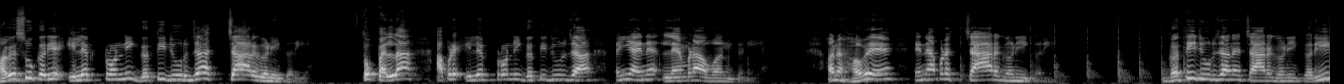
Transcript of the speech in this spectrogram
હવે શું કરીએ? ઇલેક્ટ્રોનની ગતિજ ઊર્જા ચાર ગણી કરીએ. તો પહેલાં આપણે ઇલેક્ટ્રોનની ગતિજ ઊર્જા અહીંયા એને લેમડા વન કરીએ. અને હવે એને આપણે ચાર ગણી કરી ગતિજ ઉર્જાને ચાર ગણી કરી,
